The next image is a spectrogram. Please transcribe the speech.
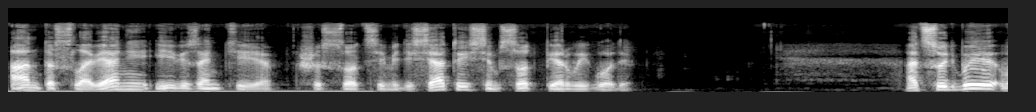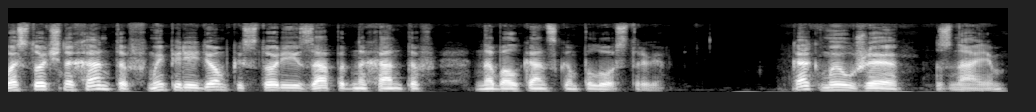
антославяне и Византия, 670-701 годы. От судьбы восточных антов мы перейдем к истории западных антов на Балканском полуострове. Как мы уже знаем,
